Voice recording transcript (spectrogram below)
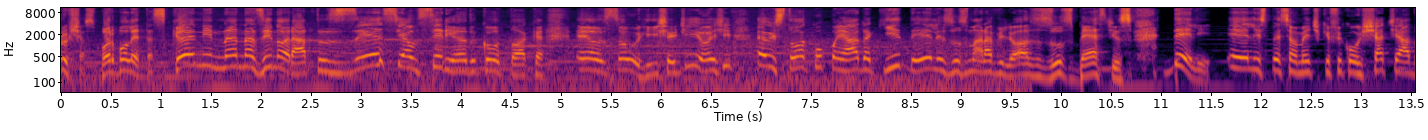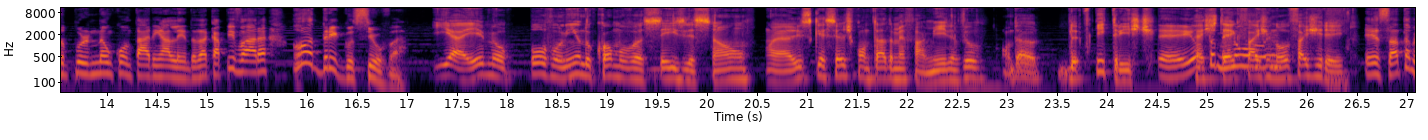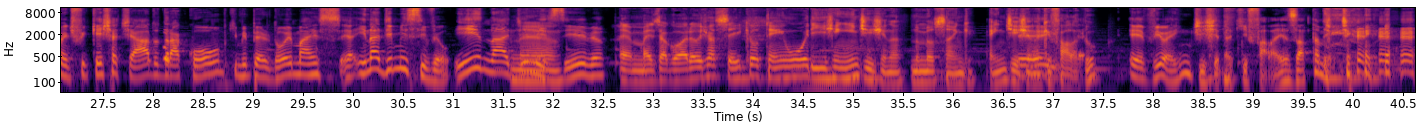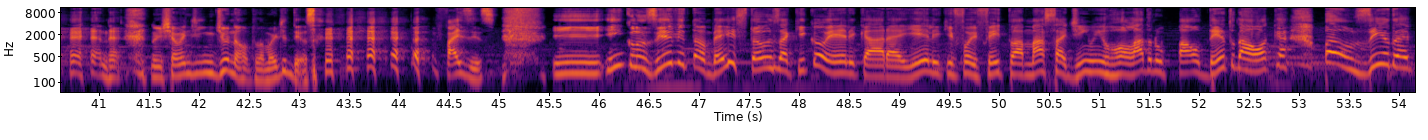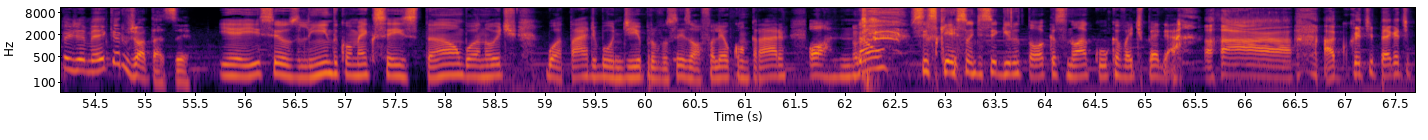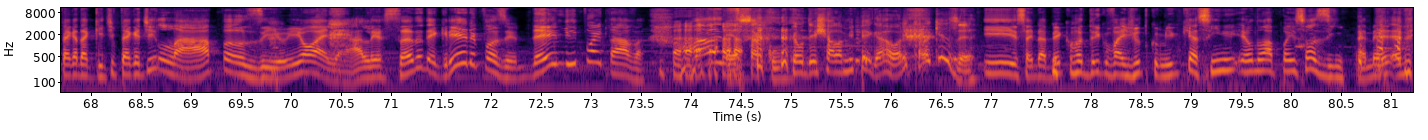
bruxas, borboletas, caninanas e noratos. Esse é o Seriando com Toca. Eu sou o Richard e hoje eu estou acompanhado aqui deles, os maravilhosos, os bestes. Dele, ele especialmente que ficou chateado por não contarem a lenda da capivara, Rodrigo Silva. E aí, meu povo lindo, como vocês estão? É, esqueceu de contar da minha família, viu? Fiquei triste. É, eu Hashtag não... faz de novo, faz direito. Exatamente, fiquei chateado, Dracon, que me perdoe, mas é inadmissível. Inadmissível. É. é, mas agora eu já sei que eu tenho origem indígena no meu sangue. É indígena Ei, que fala, viu? É, viu? É indígena que fala, exatamente. Né? não chama de índio, não, pelo amor de Deus. Faz isso. E, inclusive, também estamos aqui com ele, cara. Ele que foi feito amassadinho, enrolado no pau dentro da oca, pãozinho do RPG Maker, JC. E aí, seus lindos, como é que vocês estão? Boa noite, boa tarde, bom dia pra vocês. Ó, falei ao contrário. Ó, não se esqueçam de seguir o Toca, senão a Cuca vai te pegar. a Cuca te pega, te pega daqui, te pega de lá, pãozinho. E olha, Alessandra Negrini, pãozinho, nem me importava. Mas... Essa Cuca eu deixo ela me pegar a hora que ela quiser. Isso, ainda bem que o Rodrigo vai junto comigo, que assim eu não apanho sozinho. É, me... é, me...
